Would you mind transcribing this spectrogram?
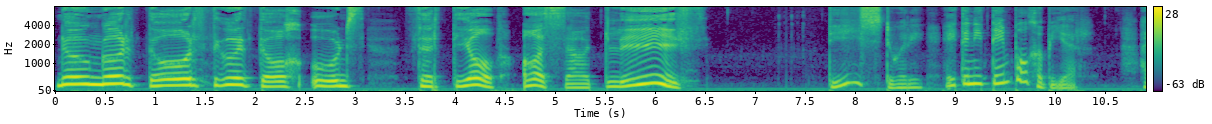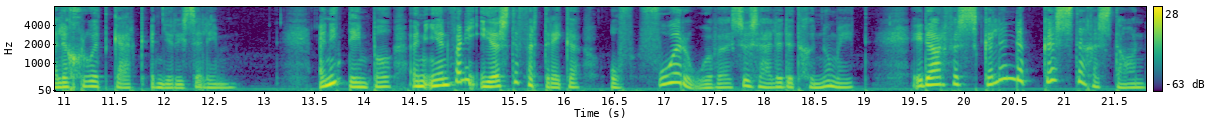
Nou maar daar toe dag ons vertel asseblief. Die storie het in die tempel gebeur, hulle groot kerk in Jerusalem. In die tempel, in een van die eerste vertrekke of voorhowe soos hulle dit genoem het, het daar verskillende kiste gestaan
